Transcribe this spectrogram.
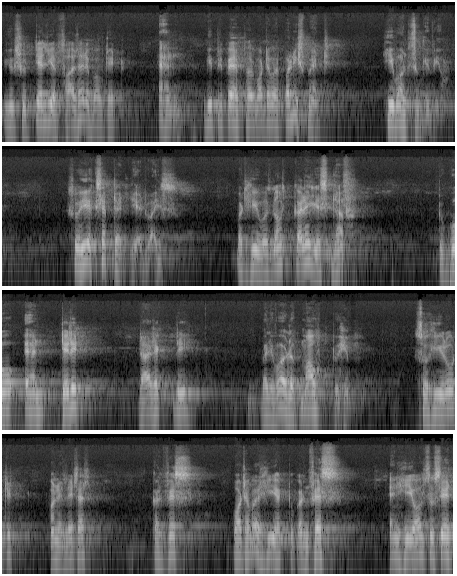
You should tell your father about it and be prepared for whatever punishment he wants to give you. So he accepted the advice, but he was not courageous enough to go and tell it directly by the word of mouth to him. So he wrote it on a letter, confess whatever he had to confess, and he also said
